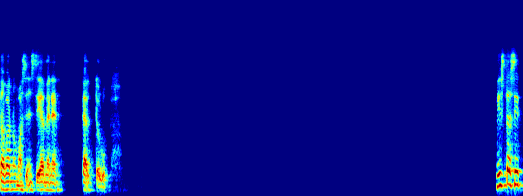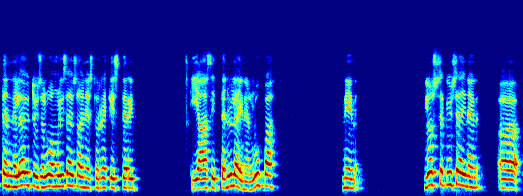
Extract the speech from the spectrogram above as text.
tavanomaisen siemenen käyttölupaa. Mistä sitten ne löytyy, se luomulisäysaineiston rekisteri ja sitten yleinen lupa, niin jos se kyseinen äh,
